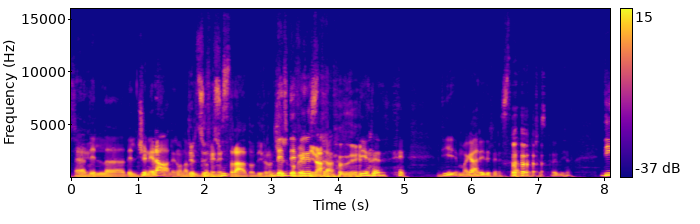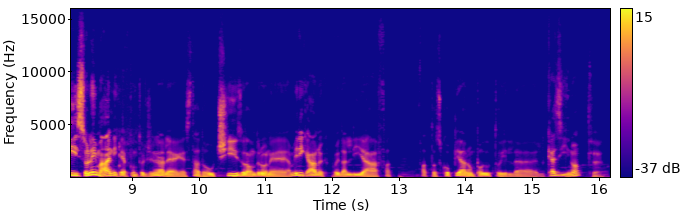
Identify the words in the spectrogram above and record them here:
Sì. eh, del, del generale, no? La del persona su- defenestrato di del Francesco defenestrato Ferdinando. sì. di, di- magari defenestrato Francesco Ferdinando. di Soleimani che è appunto il generale che è stato ucciso da un drone americano e che poi da lì ha fa- fatto scoppiare un po' tutto il, il casino Sì.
